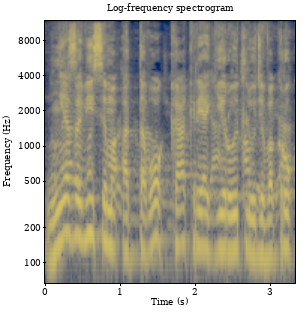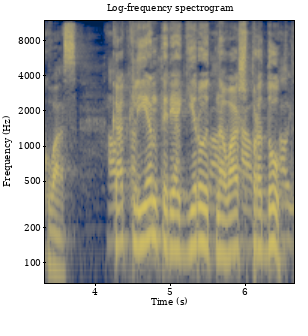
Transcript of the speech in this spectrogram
Независимо от того, как реагируют люди вокруг вас, как клиенты реагируют на ваш продукт,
